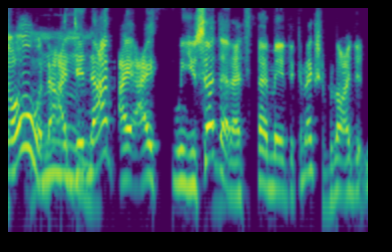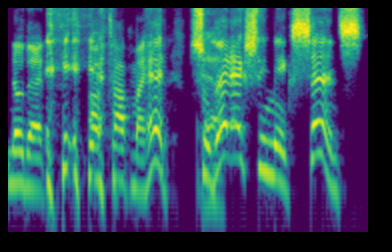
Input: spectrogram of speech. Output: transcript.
Ah, oh, and I did mm. not. I, I when you said that, I, I made the connection, but no, I didn't know that off the top of my head. So Yeah. that actually makes sense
